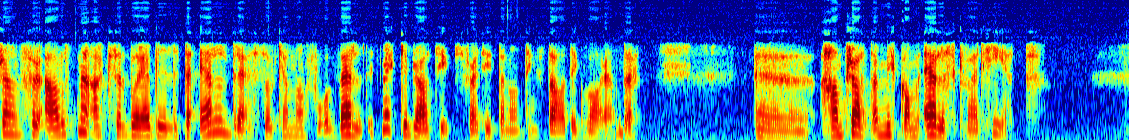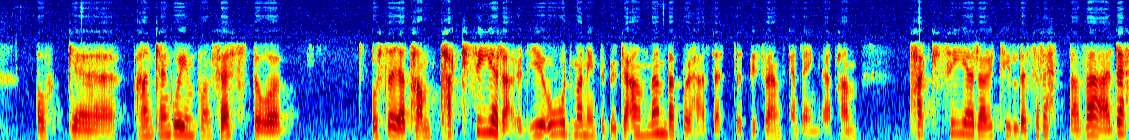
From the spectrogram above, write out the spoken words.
framför allt när Axel börjar bli lite äldre så kan man få väldigt mycket bra tips för att hitta någonting stadigvarande. Uh, eh, han pratar mycket om älskvärdhet. Och uh, han kan gå in på en fest och, och säga att han taxerar. Det är ju ord man inte brukar använda på det här sättet i svenskan längre. Att han taxerar till dess rätta värde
